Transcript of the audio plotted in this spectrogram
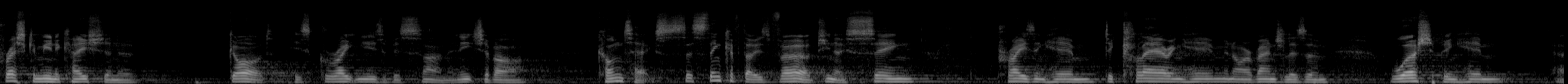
fresh communication of God, His great news of His Son in each of our contexts. Let's think of those verbs, you know, sing, praising Him, declaring Him in our evangelism, worshipping Him uh,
